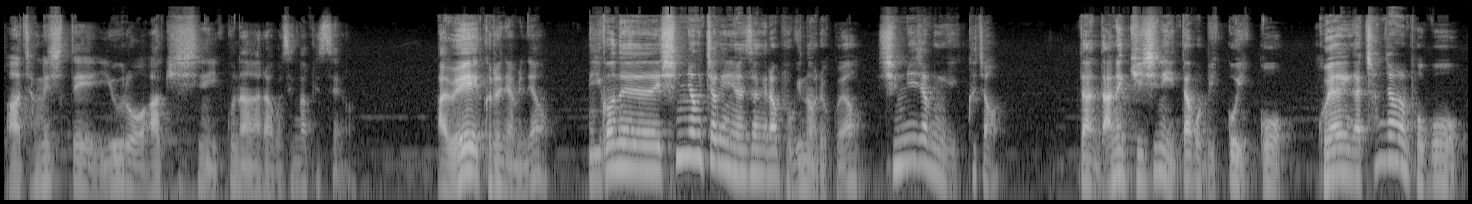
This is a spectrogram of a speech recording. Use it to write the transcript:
아 장례식 때 이후로 아 귀신이 있구나라고 생각했어요. 아 왜 그러냐면요. 이거는 심령적인 현상이라 보기는 어렵고요. 심리적인 게 크죠. 일단 나는 귀신이 있다고 믿고 있고 고양이가 천장을 보고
